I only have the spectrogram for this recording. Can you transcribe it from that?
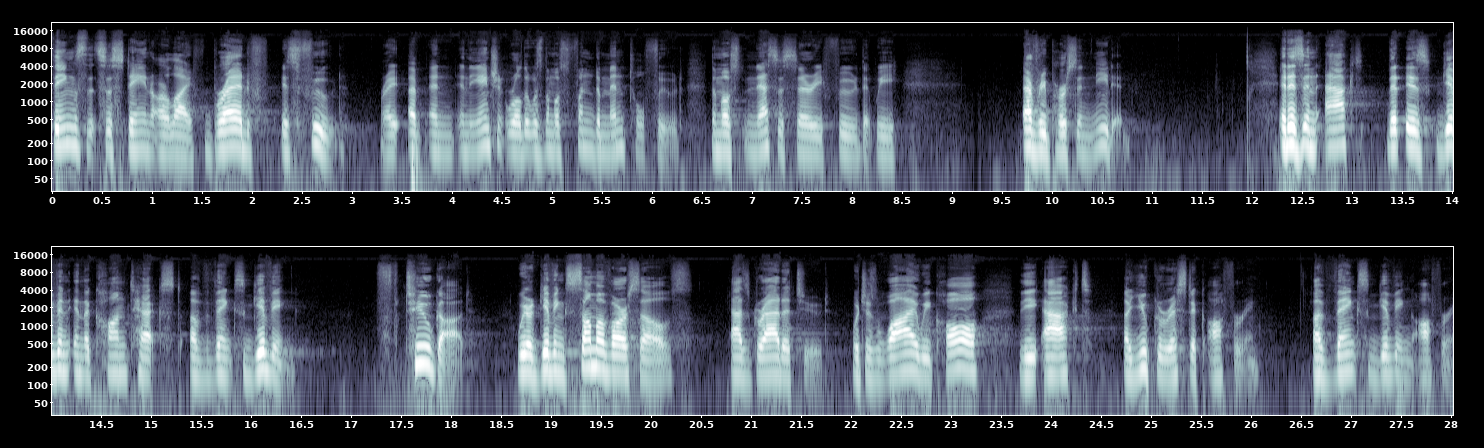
things that sustain our life. Bread is food, right? Uh, and in the ancient world, it was the most fundamental food, the most necessary food that we, every person needed. It is an act that is given in the context of thanksgiving to God. We are giving some of ourselves as gratitude, which is why we call the act a Eucharistic offering a thanksgiving offering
